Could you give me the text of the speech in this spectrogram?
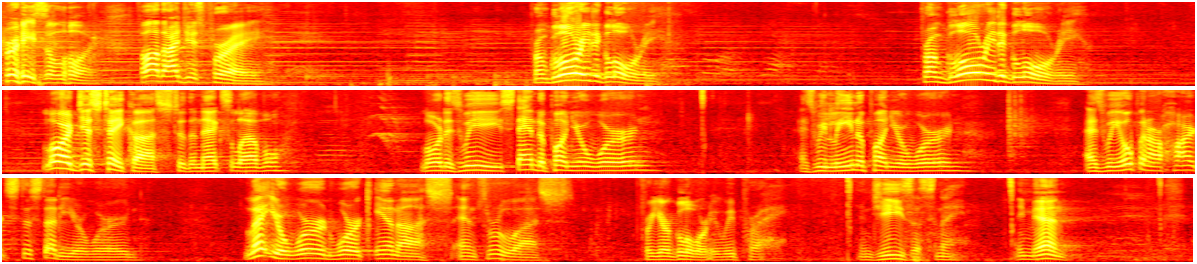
Praise the Lord. Father, I just pray from glory to glory, from glory to glory. Lord, just take us to the next level. Lord, as we stand upon your word, as we lean upon your word, as we open our hearts to study your word, let your word work in us and through us for your glory, we pray. In Jesus' name, amen.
